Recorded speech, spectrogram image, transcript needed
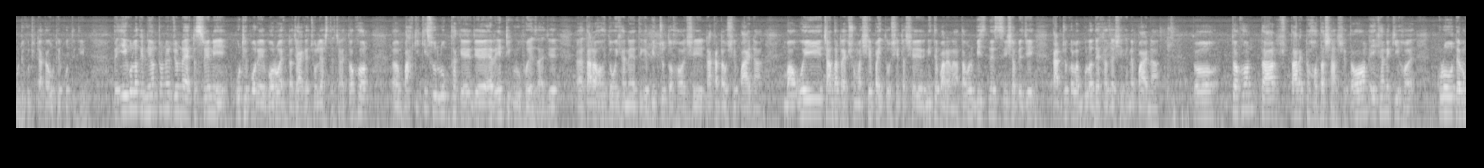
কোটি কোটি টাকা উঠে প্রতিদিন। তো এগুলোকে নিয়ন্ত্রণের জন্য একটা শ্রেণি উঠে পড়ে বড় একটা জায়গায় চলে আসতে চায়। তখন বাকি কিছু লোক থাকে যে এর এন্টি গ্রুপ হয়ে যায় যে তারা হয়তো ওইখানে থেকে বিচ্যুত হয় সেই টাকাটাও সে পায় না বা ওই চাঁদাটা এক সময় সে পাইতো, সেটা সে নিতে পারে না। তারপর বিজনেস হিসাবে যে কার্যকলাপগুলো দেখা যায় সেখানে পায় না। তো তখন তার তার একটা হতাশা আসে। তখন এইখানে কি হয় ক্রোধ এবং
